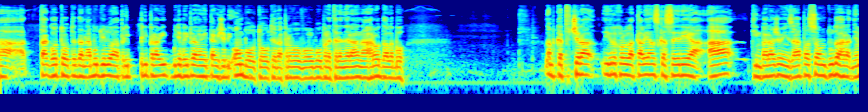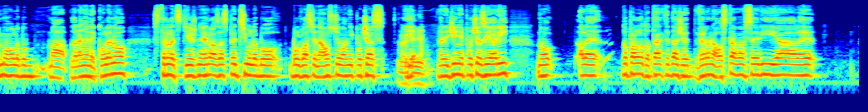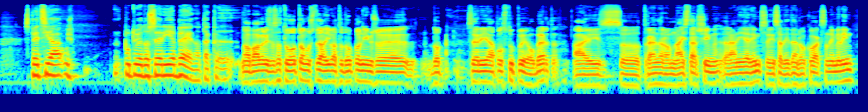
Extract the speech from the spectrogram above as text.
tak ho to teda nabudilo a pri, pripravi, bude pripravený tak, že by on bol tou teda prvou voľbou pre trenera náhrod, alebo napríklad včera vyvrcholila talianská séria A tým barážovým zápasom. Duda hrať nemohol, lebo má zranené koleno. Strelec tiež nehral za speciu, lebo bol vlastne nahostovaný počas Regine. v Regine počas jary. No, ale dopadlo to tak, teda, že Verona ostáva v sérii ale Specia už putuje do série B. No, tak... e, No a bavili sme sa tu o tom, už teda iba to doplním, že do série postupuje Obert aj s e, trénerom najstarším Ranierim, 71 rokov, ak sa nemilím.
